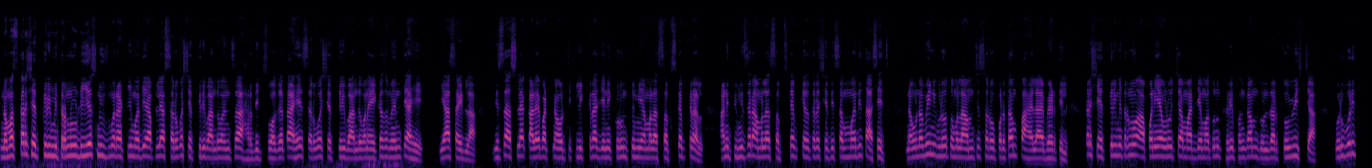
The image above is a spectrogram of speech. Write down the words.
नमस्कार शेतकरी मित्रांनो डी एस न्यूज मराठीमध्ये आपल्या सर्व शेतकरी बांधवांचं हार्दिक स्वागत आहे. सर्व शेतकरी बांधवांना एकच विनंती आहे या साईडला दिसत असल्या काळ्या बटनावरती क्लिक करा जेणेकरून तुम्ही आम्हाला सबस्क्राईब कराल. आणि तुम्ही जर आम्हाला सबस्क्राईब केलं तर शेती संबंधित असेच नवनवीन व्हिडिओ तुम्हाला आमचे सर्वप्रथम पाहायला भेटतील. तर शेतकरी मित्रांनो आपण या व्हिडिओच्या माध्यमातून खरीप हंगाम दोन हजार चोवीसच्या उर्वरित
